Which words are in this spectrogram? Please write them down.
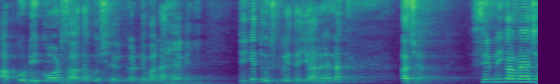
आपको रिकॉर्ड ज़्यादा कुछ हेल्प करने वाला है नहीं, ठीक है? तो इसके लिए तैयार रहना। अच्छा सिडनी का मैच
